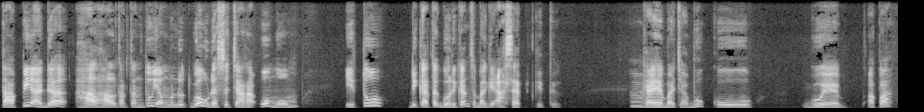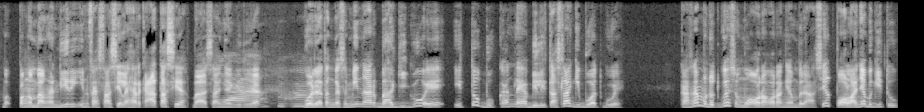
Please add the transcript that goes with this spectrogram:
Tapi ada hal-hal tertentu yang menurut gue udah secara umum itu dikategorikan sebagai aset gitu Hmm. kayak baca buku, gue apa pengembangan diri, investasi leher ke atas ya bahasanya gitu ya. Mm-mm. Gue datang ke seminar, bagi gue itu bukan liabilitas lagi buat gue. Karena menurut gue semua orang-orang yang berhasil polanya begitu.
